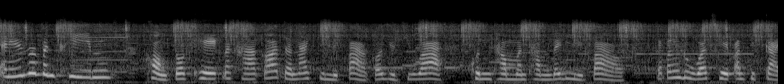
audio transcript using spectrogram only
อันนี้จะเป็นครีมของตัวเค้กนะคะ ก็จะน่ากินหรือเปล่าก็อยู่ที่ว่าคนทำมันทำได้ดีหรือเปล่า ก็ต้องดูว่าเชฟอันติไก่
